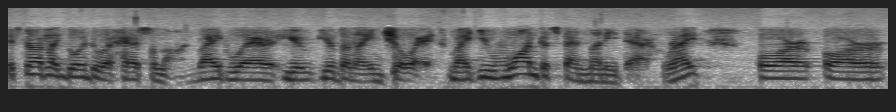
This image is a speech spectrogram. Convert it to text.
it's not like going to a hair salon, right, where you're, you're going to enjoy it, right? You want to spend money there, right? or or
